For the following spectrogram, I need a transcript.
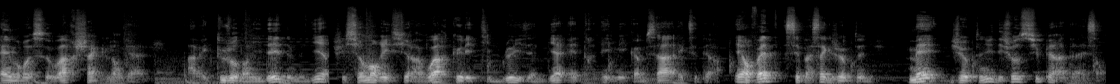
aiment recevoir chaque langage avec toujours dans l'idée de me dire, je vais sûrement réussir à voir que les types bleus, ils aiment bien être aimés comme ça, etc. Et en fait, c'est pas ça que j'ai obtenu. Mais j'ai obtenu des choses super intéressantes.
